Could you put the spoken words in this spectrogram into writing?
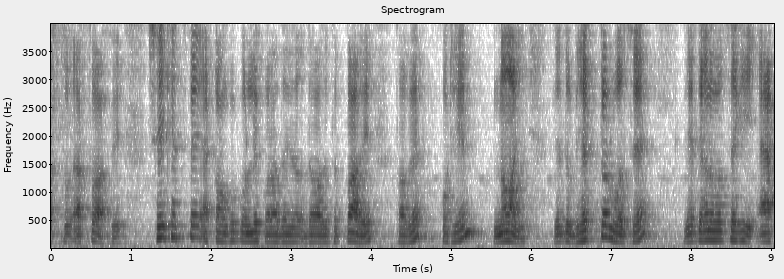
এত এত আছে, সেই ক্ষেত্রে একটা অঙ্ক করলে করা দেওয়া যেতে পারে, তবে কঠিন নয়। যেহেতু ভেক্টর বলছে, যেহেতু এখানে বলছে কি, এক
